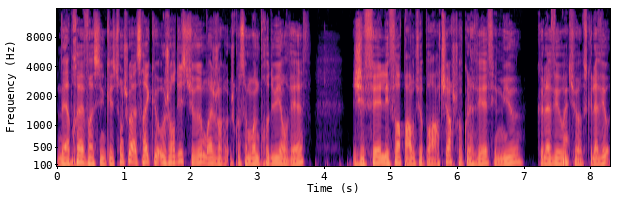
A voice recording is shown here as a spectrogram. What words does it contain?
Mais après, c'est une question de choix. C'est vrai qu'aujourd'hui, si tu veux, moi, je, je, consomme moins de produits en VF. J'ai fait l'effort, par exemple, pour Archer, je trouve que la VF est mieux que la VO, tu vois. Parce que la VO,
